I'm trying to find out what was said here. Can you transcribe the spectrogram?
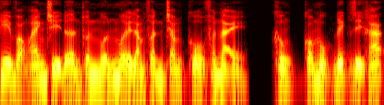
hy vọng anh chỉ đơn thuần muốn 15% cổ phần này, không có mục đích gì khác.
